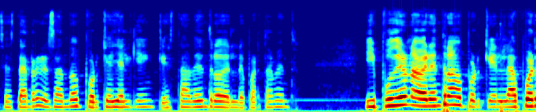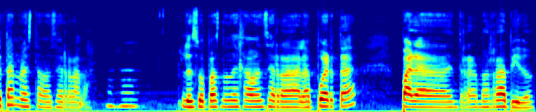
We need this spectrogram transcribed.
se están regresando porque hay alguien que está dentro del departamento. Y pudieron haber entrado porque la puerta no estaba cerrada. Los papás no dejaban cerrada la puerta para entrar más rápido.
